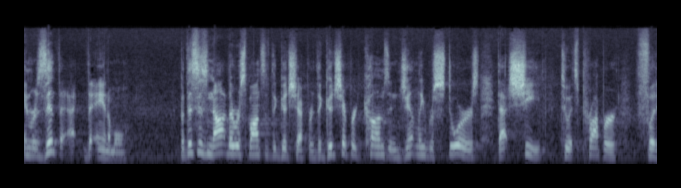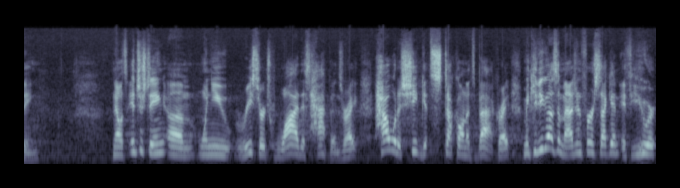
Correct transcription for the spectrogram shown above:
and resent the, the animal. But this is not the response of the good shepherd. The good shepherd comes and gently restores that sheep to its proper footing. Now, it's interesting um, when you research why this happens, right? How would a sheep get stuck on its back, right? I mean, can you guys imagine for a second if you were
